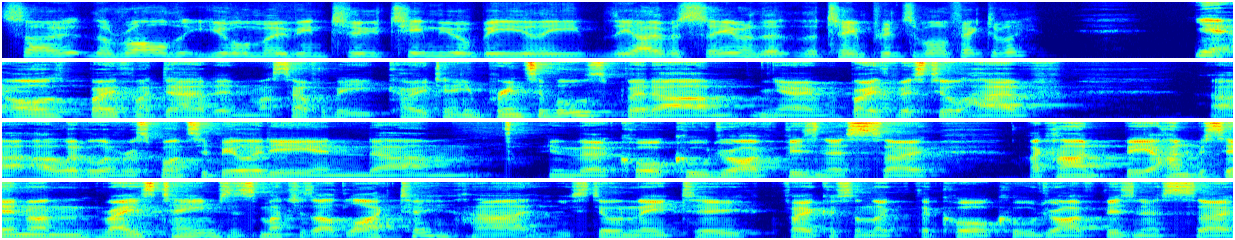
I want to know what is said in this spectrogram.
So the role that you'll move into, Tim, you'll be the the overseer and the, the team principal, effectively. Yeah, I'll, both my dad and myself will be co-team principals, but um, you know, both of us still have uh, a level of responsibility and um, in the core cool drive business. So I can't be 100% on race teams as much as I'd like to. Uh, you still need to focus on the, the core cool drive business. So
